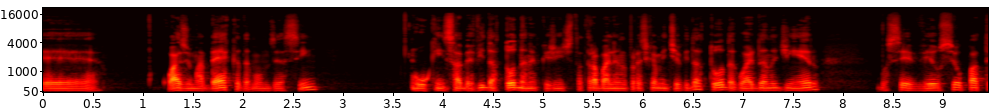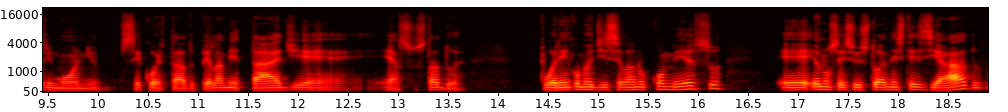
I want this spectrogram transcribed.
é, quase uma década, vamos dizer assim, ou quem sabe a vida toda, né? Porque a gente está trabalhando praticamente a vida toda, guardando dinheiro. Você vê o seu patrimônio ser cortado pela metade é, é assustador. Porém, como eu disse lá no começo, é, eu não sei se eu estou anestesiado,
